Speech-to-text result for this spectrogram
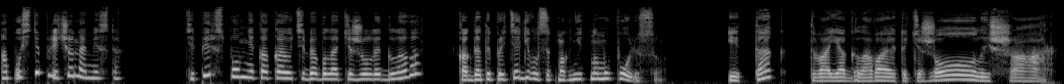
опусти плечо на место. Теперь вспомни, какая у тебя была тяжелая голова, когда ты притягивался к магнитному полюсу. Итак, твоя голова — это тяжелый шар.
